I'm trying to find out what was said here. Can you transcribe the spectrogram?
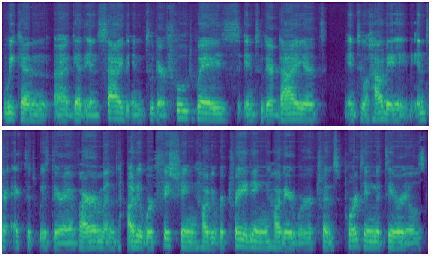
we can uh, get insight into their food ways, into their diet, into how they interacted with their environment, how they were fishing, how they were trading, how they were transporting materials.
